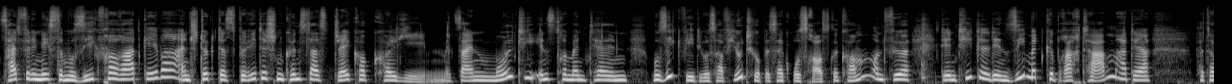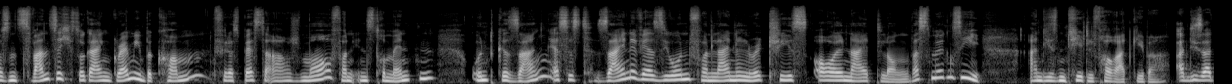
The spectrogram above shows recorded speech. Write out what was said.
Zeit für die nächste Musik, Frau Ratgeber. Ein Stück des britischen Künstlers Jacob Collier. Mit seinen multi-instrumentellen Musikvideos auf YouTube ist er groß rausgekommen. Und für den Titel, den Sie mitgebracht haben, hat er 2020 sogar einen Grammy bekommen für das beste Arrangement von Instrumenten und Gesang. Es ist seine Version von Lionel Richies All Night Long. Was mögen Sie an diesem Titel, Frau Ratgeber? Ah, dieser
